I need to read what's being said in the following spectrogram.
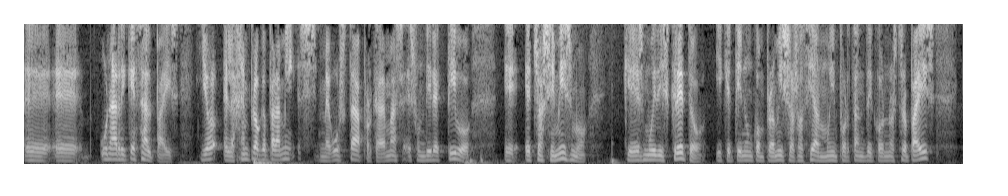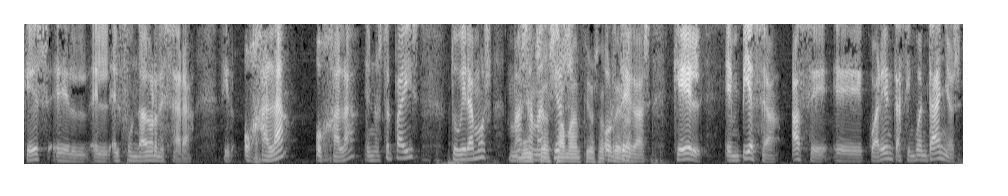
eh, eh, una riqueza al país. Yo, el ejemplo que para mí me gusta, porque además es un directivo eh, hecho a sí mismo, que es muy discreto y que tiene un compromiso social muy importante con nuestro país, que es el, el, fundador de Zara. Es decir, ojalá ojalá en nuestro país tuviéramos más Amancios, Ortegas, que él empieza hace eh, 40, 50 años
